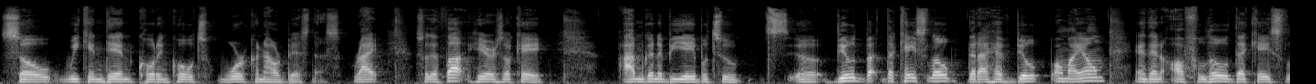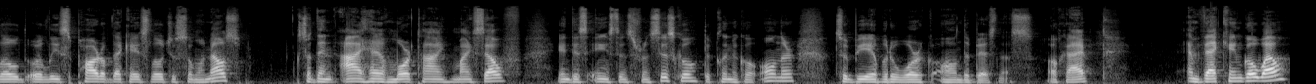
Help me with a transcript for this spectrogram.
so we can then quote unquote work on our business, right? So the thought here is okay, I'm going to be able to uh, build the caseload that I have built on my own and then offload that caseload or at least part of that caseload to someone else so then I have more time myself, in this instance, Francisco, the clinical owner, to be able to work on the business. Okay? And that can go well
